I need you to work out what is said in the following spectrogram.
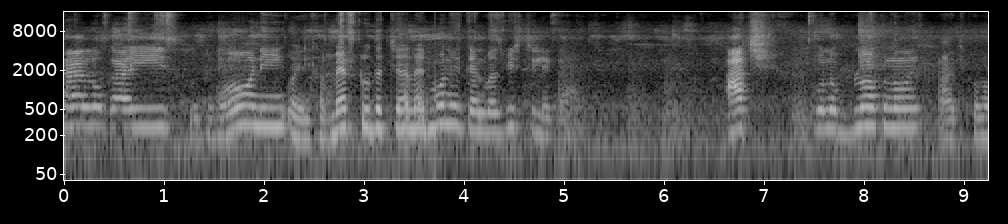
Hello guys good morning welcome back to the channel মনের ক্যানভাস বৃষ্টি লেখা আজ কোনো ব্লগ নয়, আজ কোনো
